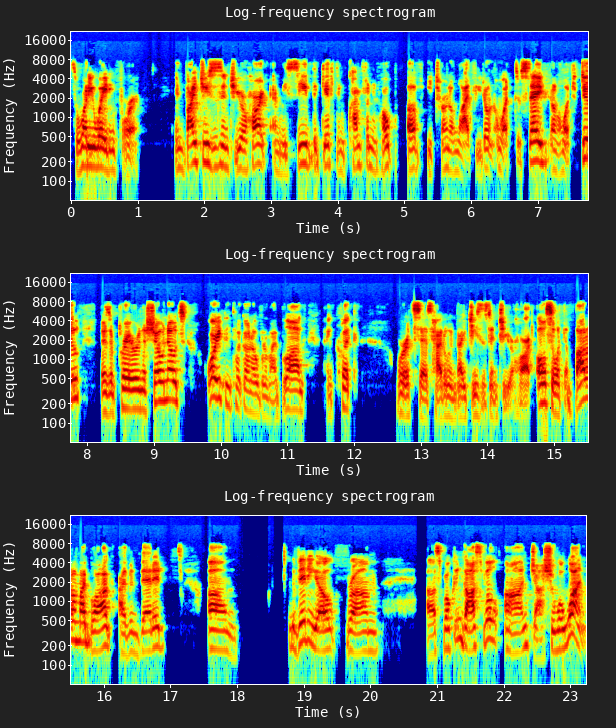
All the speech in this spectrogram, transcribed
So, what are you waiting for? Invite Jesus into your heart and receive the gift and comfort and hope of eternal life. You don't know what to say, you don't know what to do. There's a prayer in the show notes, or you can click on over to my blog and click where it says how to invite Jesus into your heart. Also, at the bottom of my blog, I've embedded um, the video from uh, Spoken Gospel on Joshua 1.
